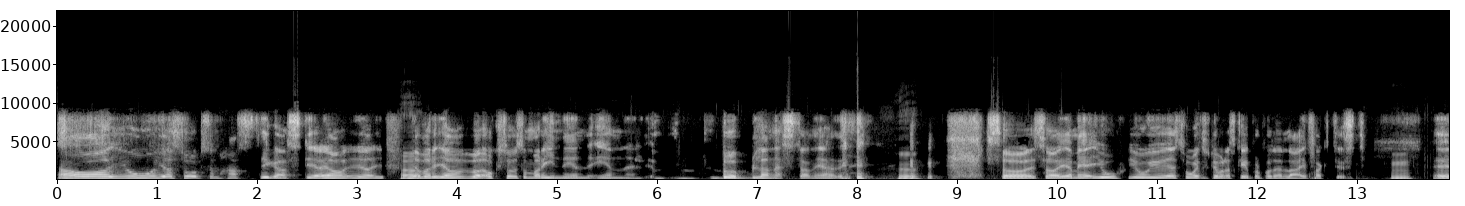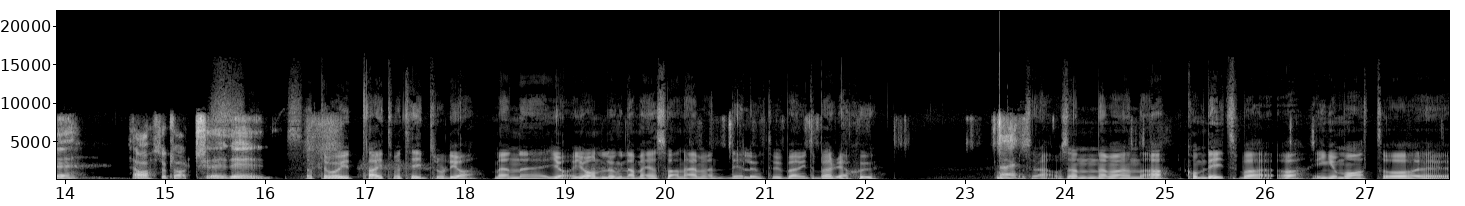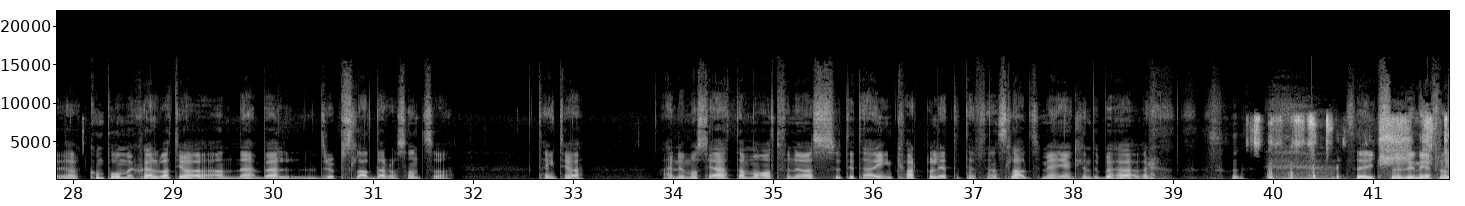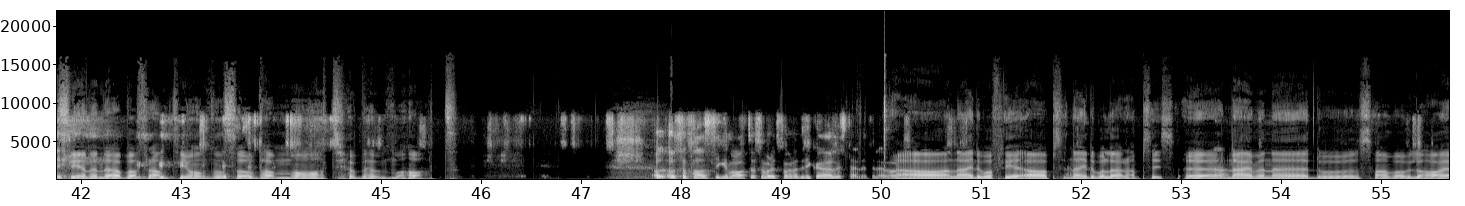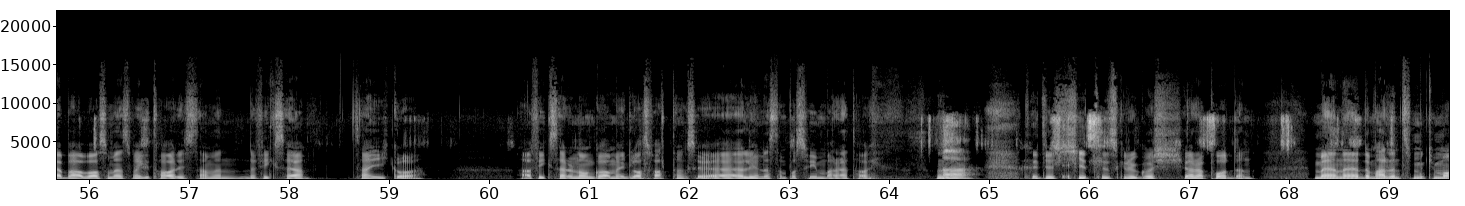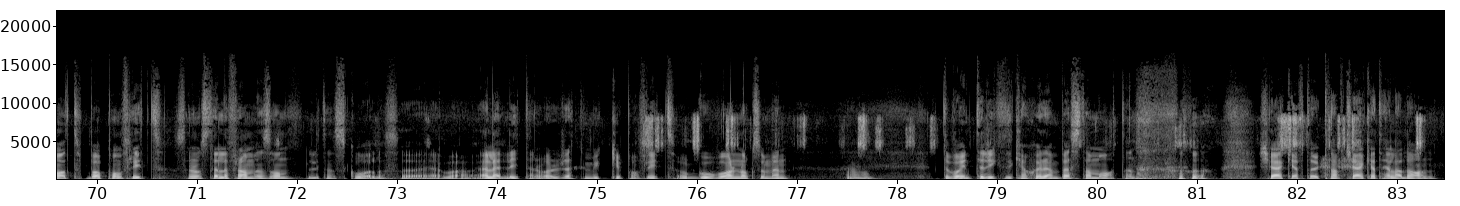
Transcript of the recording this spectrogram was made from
Ja, jo, jag såg som hastigast. Jag, jag, jag, Ja. jag, var, jag var också som var inne i en, en bubbla nästan. Ja. så, så ja, men, jo, jo, jo, jag såg att det skulle vara skateboard på den live faktiskt. Mm. Eh, ja, såklart. Eh, Det, Så det var ju tajt med tid trodde jag. Men eh, Ja- Jan lugnade mig och sa nej men det är lugnt, vi behöver inte börja sju. nej. Och, sådär. och sen när man ah, kom dit så bara, ah, ingen mat och eh, jag kom på mig själv att jag, när jag började dra upp sladdar och sånt så tänkte jag, nej nu måste jag äta mat för nu har jag suttit här i en kvart och letat efter en sladd som jag egentligen inte behöver. så jag gick snurrig ner från scenen där bara fram till John och sa bara mat, jag behöver mat. Och, och så fanns det ingen mat och så var du tvungen att dricka öl istället? Eller? Ja, nej det var fler. Ja, precis. Nej, det var lördagen, precis. Eh, Ja. Nej, men eh, då sa han vad vill du ha? Jag bara vad som helst vegetariskt. Ja, men det fixar jag. Så han gick och ja, fixade. Någon gav mig ett glas vatten också. Jag höll ju nästan på att svimma ett tag. Ja. Tänkte jag, shit, hur ska du gå och köra podden? Men eh, de hade inte så mycket mat, bara pommes frites. Så de ställde fram en sån liten skål. Och så jag bara, eller liten, det var rätt mycket pommes frites. Och god var den också, men Mm. det var inte riktigt kanske den bästa maten. Käka efter knappt käkat hela dagen.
